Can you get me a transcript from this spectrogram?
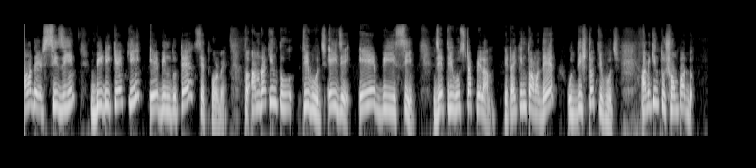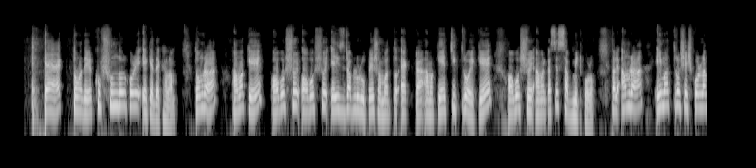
আমাদের সিজি বিডি কে কি? এ বিন্দুতে সেট করবে। তো আমরা কিন্তু ত্রিভুজ, এই যে এ বি সি যে ত্রিভুজটা পেলাম, এটাই কিন্তু আমাদের উদ্দিষ্ট ত্রিভুজ। আমি কিন্তু সম্পাদ্য এক তোমাদের খুব সুন্দর করে এঁকে দেখালাম। তোমরা আমাকে অবশ্যই অবশ্যই এইচ ডাব্লিউ রূপে সম্পাদ্য একটা আমাকে চিত্র এঁকে অবশ্যই আমার কাছে সাবমিট করো। তাহলে আমরা এইমাত্র শেষ করলাম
